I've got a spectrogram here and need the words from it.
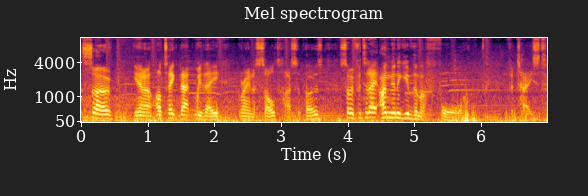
So, you know, I'll take that with a grain of salt, I suppose. So for today, I'm going to give them a four for taste.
